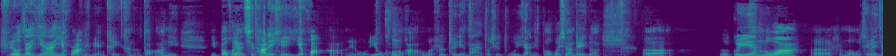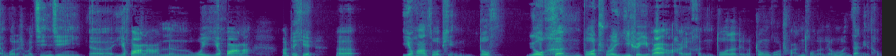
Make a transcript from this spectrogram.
只有在医案医话里边可以看得到啊。你，你包括像其他的一些医话啊，有有空的话，我是推荐大家都去读一下。你包括像这个，呃，呃，《归雁录》啊，呃，什么我前面讲过的什么仅仅呃医话啦，冷炉医话啦，啊，这些呃。医画作品都有很多，除了医学以外啊，还有很多的这个中国传统的人文在里头，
